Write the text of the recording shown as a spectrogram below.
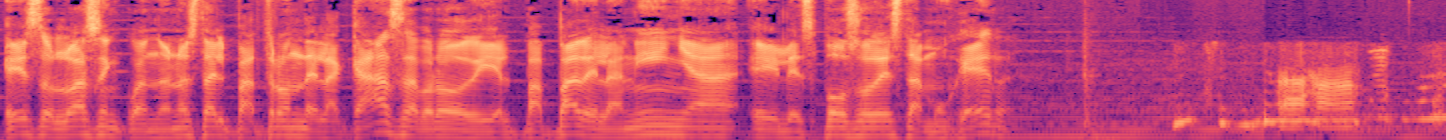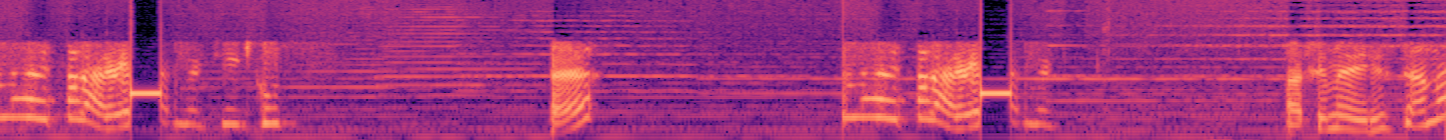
Eso lo hacen cuando no está el patrón de la casa, Brody, el papá de la niña, el esposo de esta mujer. Ajá. ¿Eh? ¿Así me dijiste, Ana?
